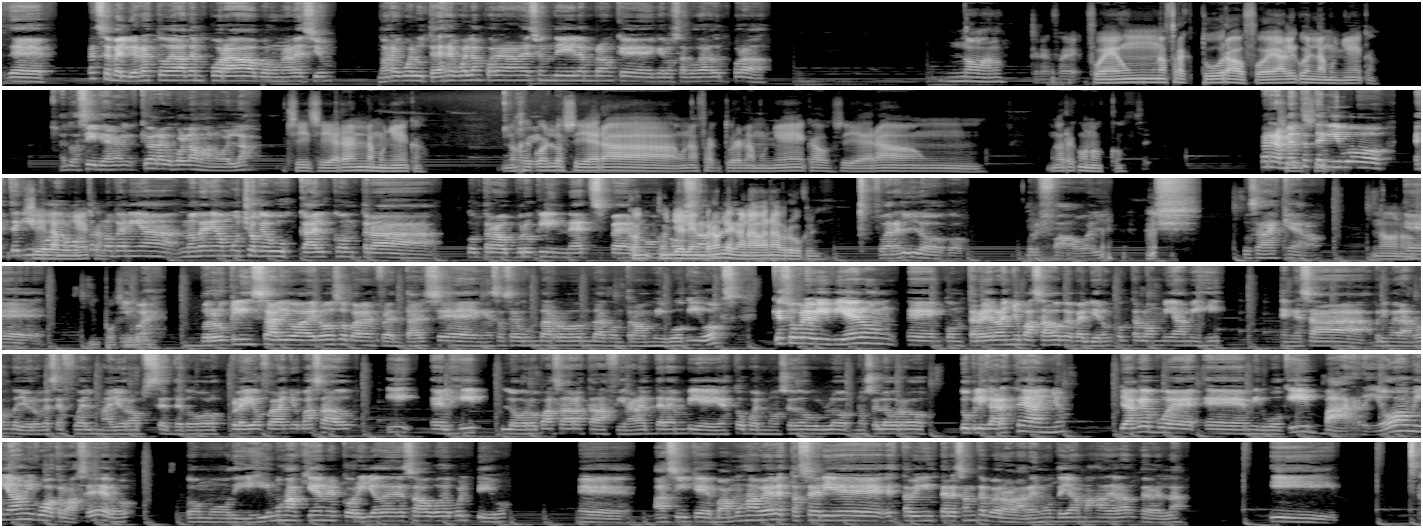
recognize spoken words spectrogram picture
eh, pues, se perdió el resto de la temporada por una lesión. No recuerdo, ¿ustedes recuerdan cuál era la lesión de Jalen Brown que, lo sacó de la temporada? No, mano. Creo que fue, fue una fractura o fue algo en la muñeca. Algo así, que ver con la mano, ¿verdad? Sí, sí, era en la muñeca. No recuerdo si era una fractura en la muñeca o si era un... No reconozco. Pero pues realmente este equipo, este equipo de Boston no tenía, no tenía mucho que buscar contra, contra los Brooklyn Nets, pero... Con, con Jalen Brown le ganaban a Brooklyn. Tú eres loco, por favor. Tú sabes que no. No, no. Eh, Imposible. Y pues, Brooklyn salió airoso para enfrentarse en esa segunda ronda contra los Milwaukee Bucks, que sobrevivieron eh, contra el año pasado que perdieron contra los Miami Heat en esa primera ronda. Yo creo que ese fue el mayor upset de todos los playoffs el año pasado. Y el Heat logró pasar hasta las finales de la NBA. Y esto pues no se, no se logró duplicar este año. Ya que pues eh, Milwaukee barrió a Miami 4 a 0 como dijimos aquí en el corillo de desahogo deportivo. Eh, así que vamos a ver, esta serie está bien interesante, pero hablaremos de ella más adelante, ¿verdad? Y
